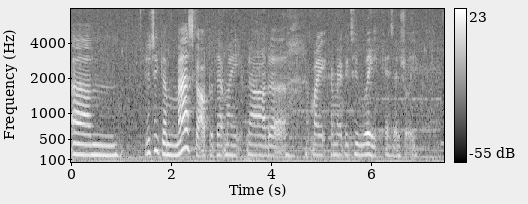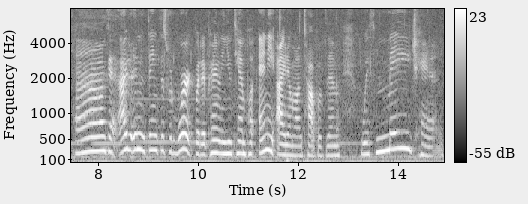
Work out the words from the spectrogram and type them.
Um, I did take the mask off, but that might not. Uh, that might. I might be too late. Essentially. Uh, okay, I didn't think this would work, but apparently you can put any item on top of them with Mage Hand.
